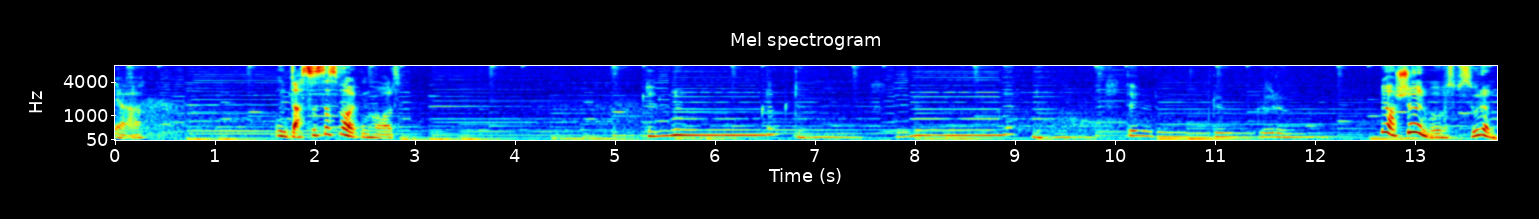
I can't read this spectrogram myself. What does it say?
Ja. Und das ist das Wolkenhort. Ja, schön. Oh, was bist du denn?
